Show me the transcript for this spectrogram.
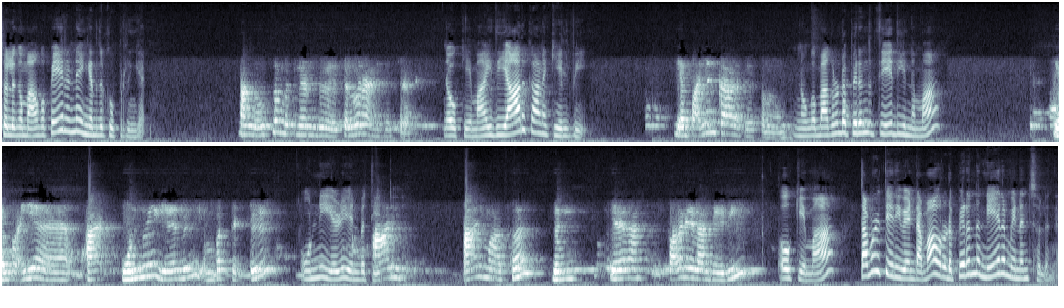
சொல்லுங்கம்மா உங்க பேர் என்ன? எங்க இருந்து கூப்பிடுறீங்க? நாங்க உஸ்லாம்பத்துல இருந்து செல்வராணி பேசுறேன். ஓகேம்மா இது யாருக்கான கேள்வி? என் பையனுக்காக பேசணும் உங்க மகனோட பிறந்த தேதி என்னம்மா? என் பையன் ஒண்ணு ஏழு எண்பத்தெட்டு. ஒன்று ஏழு எண்பத்தி ஆணி மாசம் ஏழாம் பதினேழாம் தேதி. ஓகேம்மா தமிழ் தேதி வேண்டாமா அவரோட பிறந்த நேரம் என்னன்னு சொல்லுங்க.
